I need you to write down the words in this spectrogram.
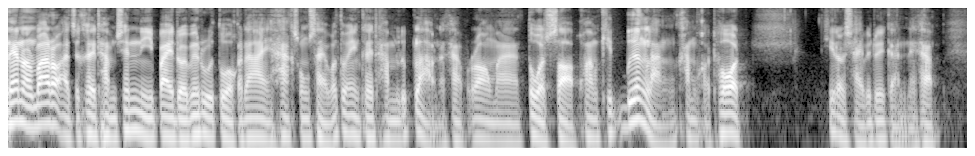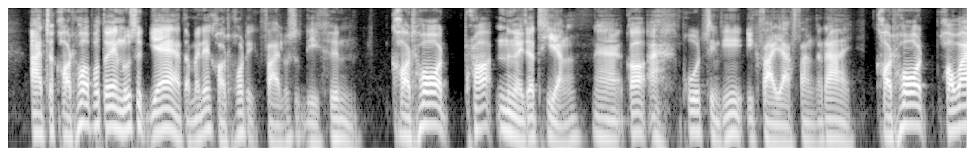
แน่นอนว่าเราอาจจะเคยทำเช่นนี้ไปโดยไม่รู้ตัวก็ได้ หากสงสัยว่าตัวเองเคยทำหรือเปล่านะครับลองมาตรวจสอบความคิดเบื้องหลังคำขอโทษ ที่เราใช้ไปด้วยกันนะครับอาจจะขอโทษเพราะตัวเองรู้สึกแย่ แต่ไม่ได้ขอโทษอีกฝ่ายรู้สึกดีขึ้น ขอโทษ เพราะเหนื่อยจะเถียงนะฮะก็อะพูดสิ่งที่อีกฝ่ายอยากฟังก็ได้ ขอโทษ เพราะว่า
